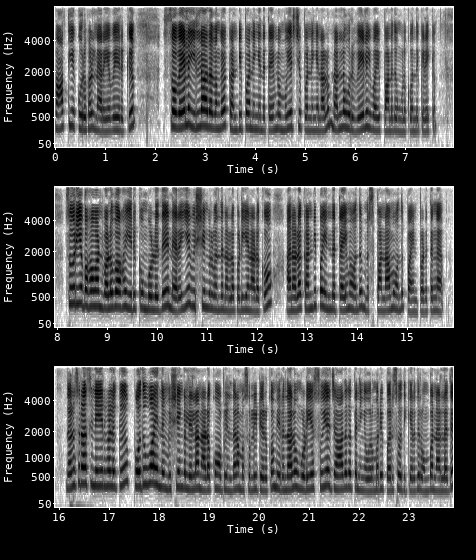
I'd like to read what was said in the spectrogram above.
சாத்தியக்கூறுகள் நிறையவே இருக்குது ஸோ வேலை இல்லாதவங்க கண்டிப்பாக நீங்கள் இந்த டைமில் முயற்சி பண்ணிங்கனாலும் நல்ல ஒரு வேலை வாய்ப்பானது உங்களுக்கு வந்து கிடைக்கும். சூரிய பகவான் வலுவாக இருக்கும் பொழுது நிறைய விஷயங்கள் வந்து நல்லபடியாக நடக்கும். அதனால் கண்டிப்பாக இந்த டைமை வந்து மிஸ் பண்ணாமல் வந்து பயன்படுத்துங்க. தனுசு ராசி நேயர்களுக்கு பொதுவாக இந்த விஷயங்கள் எல்லாம் நடக்கும் அப்படின்னு தான் நம்ம சொல்லிட்டு இருக்கோம். இருந்தாலும் உங்களுடைய சுய ஜாதகத்தை நீங்கள் ஒரு முறை பரிசோதிக்கிறது ரொம்ப நல்லது.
